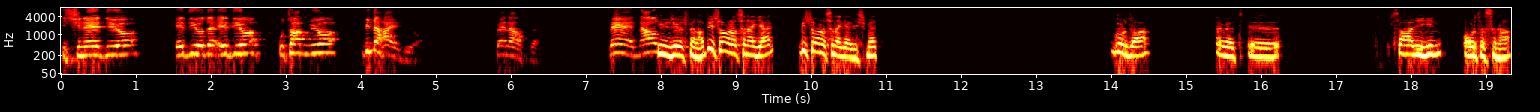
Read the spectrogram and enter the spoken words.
içine ediyor. Ediyor da ediyor. Utanmıyor. Bir daha ediyor. Penaltı. Penaltı. %100 penaltı. Bir sonrasına gel. Bir sonrasına gel İsmet. Burada evet e, Salih'in ortasına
